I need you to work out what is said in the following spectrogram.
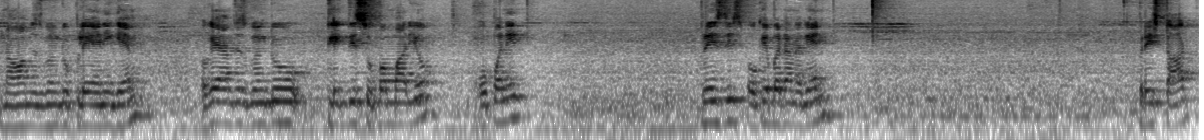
Now I'm just going to play any game. Okay I'm just going to click this Super Mario. Open it. Press this ok button again. Press start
